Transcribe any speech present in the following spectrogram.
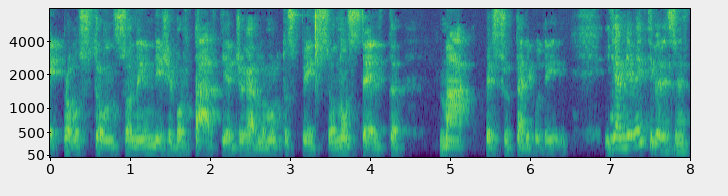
è proprio stronzo nell'invece portarti a giocarlo molto spesso, non stealth, ma per sfruttare i poteri. I cambiamenti per essere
